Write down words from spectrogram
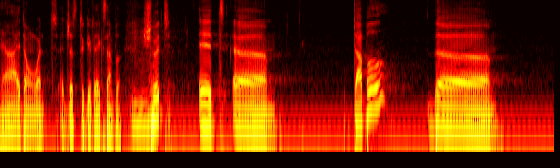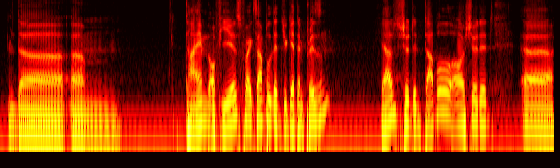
yeah i don't want uh, just to give an example Mhm. should it um, double the the um, time of years, for example, that you get in prison? Yeah, should it double or should it, uh,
